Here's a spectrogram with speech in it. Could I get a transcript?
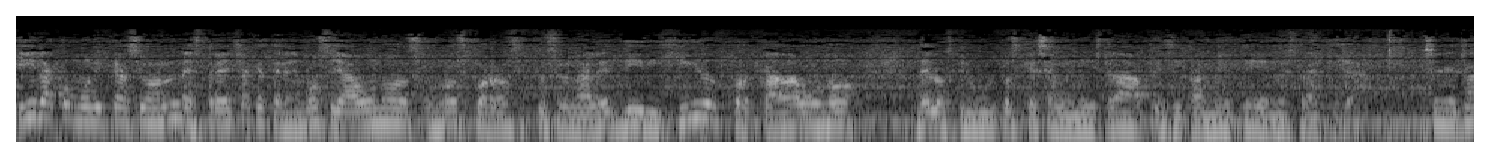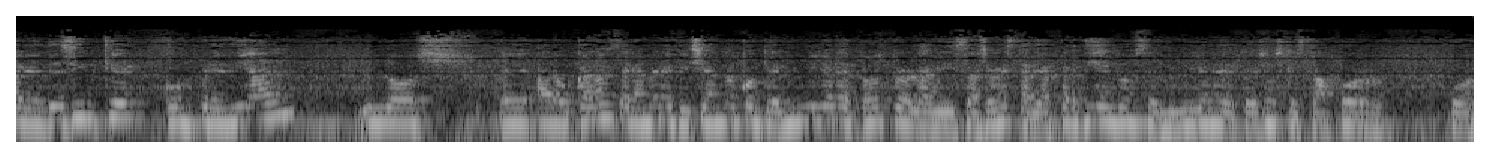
y la comunicación estrecha que tenemos ya unos, unos correos institucionales dirigidos por cada uno de los tributos que se administra principalmente en nuestra entidad. Secretario, es decir que con predial los eh, araucanos estarían beneficiando con 3 mil millones de pesos, pero la administración estaría perdiendo 6 mil millones de pesos que está por, por,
